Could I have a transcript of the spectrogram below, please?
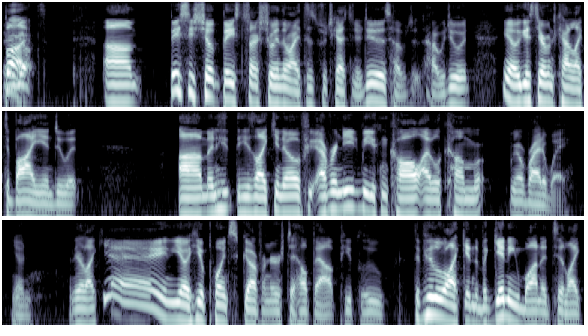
there but um, basically show, basically starts showing them, right, this is what you guys need to do, this is how, how we do it. You know, I guess everyone's kind of like to buy into it. Um, and he, he's like, you know, if you ever need me, you can call. I will come, you know, right away. You know, and they're like, yay! And you know, he appoints governors to help out people who, the people who like in the beginning wanted to like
